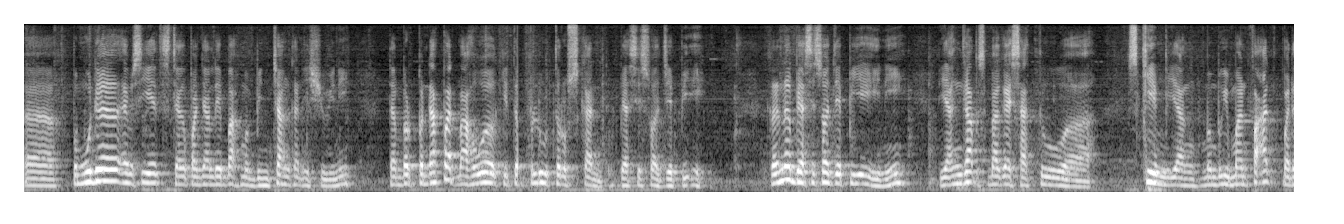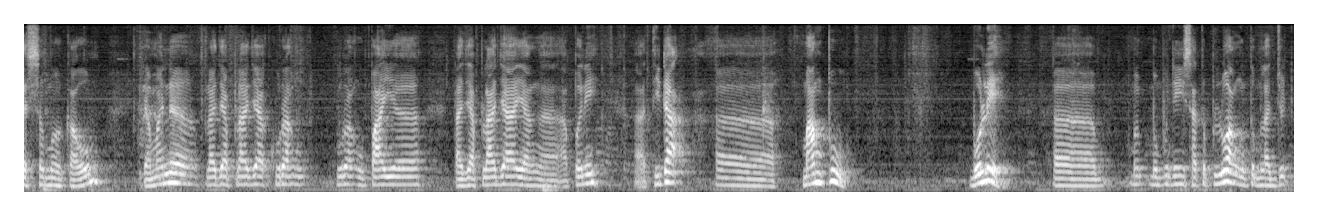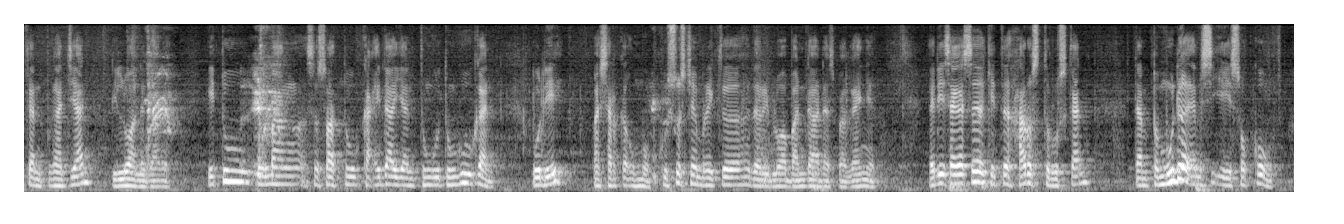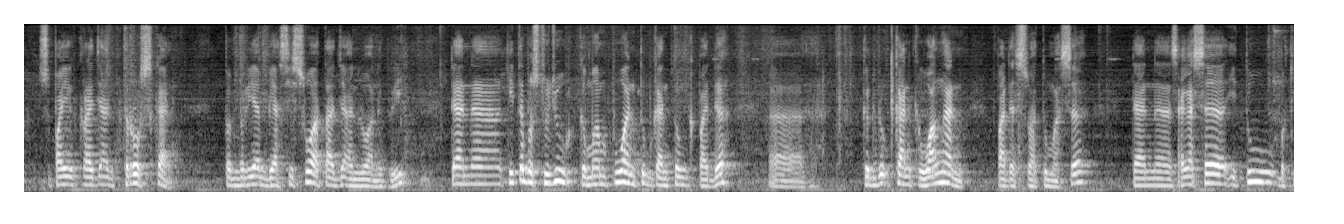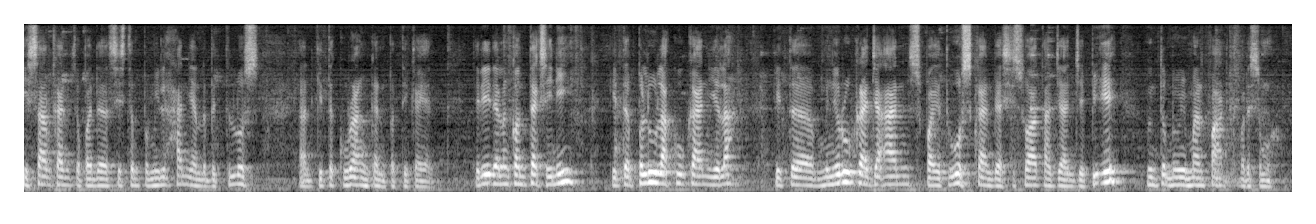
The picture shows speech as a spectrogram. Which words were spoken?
uh, pemuda MCA secara panjang lebar membincangkan isu ini dan berpendapat bahawa kita perlu teruskan beasiswa JPA. Kerana beasiswa JPA ini dianggap sebagai satu uh, skim yang memberi manfaat kepada semua kaum yang mana pelajar-pelajar kurang kurang upaya, pelajar-pelajar yang uh, apa ni uh, tidak uh, mampu boleh uh, mempunyai satu peluang untuk melanjutkan pengajian di luar negara. Itu memang sesuatu kaedah yang tunggu-tunggukan oleh masyarakat umum, khususnya mereka dari luar bandar dan sebagainya. Jadi saya rasa kita harus teruskan dan pemuda MCA sokong supaya kerajaan teruskan pemberian beasiswa tajaan luar negeri dan uh, kita bersetuju kemampuan itu bergantung kepada uh, kedudukan kewangan pada suatu masa dan uh, saya rasa itu berkisarkan kepada sistem pemilihan yang lebih telus dan kita kurangkan pertikaian. Jadi dalam konteks ini kita perlu lakukan ialah kita menyeru kerajaan supaya teruskan beasiswa tajian JPA untuk memberi manfaat kepada semua.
